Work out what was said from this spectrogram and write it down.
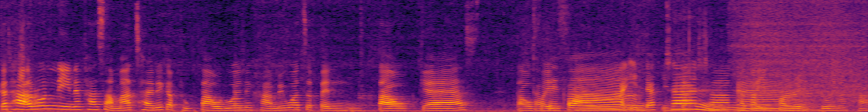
กระทะรุ่นนี้นะคะสามารถใช้ได้กับทุกเตาด้วยนะคะ ไม่ว่าจะเป็นเตาแก๊ส เตาไฟฟ้า Induction Induction แล้วก็อ่าอินฟราเรดด้วยนะคะ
